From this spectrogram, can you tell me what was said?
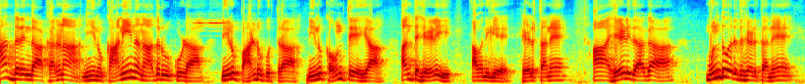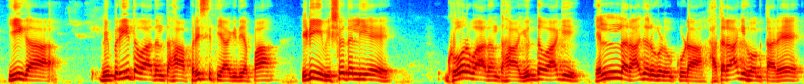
ಆದ್ದರಿಂದ ಕರ್ಣ, ನೀನು ಕಾನೀನನಾದರೂ ಕೂಡ ನೀನು ಪಾಂಡುಪುತ್ರ, ನೀನು ಕೌಂತೇಯ ಅಂತ ಹೇಳಿ ಅವನಿಗೆ ಹೇಳ್ತಾನೆ. ಆ ಹೇಳಿದಾಗ ಮುಂದುವರೆದು ಹೇಳ್ತಾನೆ, ಈಗ ವಿಪರೀತವಾದಂತಹ ಪರಿಸ್ಥಿತಿಯಾಗಿದೆಯಪ್ಪ. ಇಡೀ ವಿಶ್ವದಲ್ಲಿಯೇ ಘೋರವಾದಂತಹ ಯುದ್ಧವಾಗಿ ಎಲ್ಲ ರಾಜರುಗಳು ಕೂಡ ಹತರಾಗಿ ಹೋಗ್ತಾರೆ.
